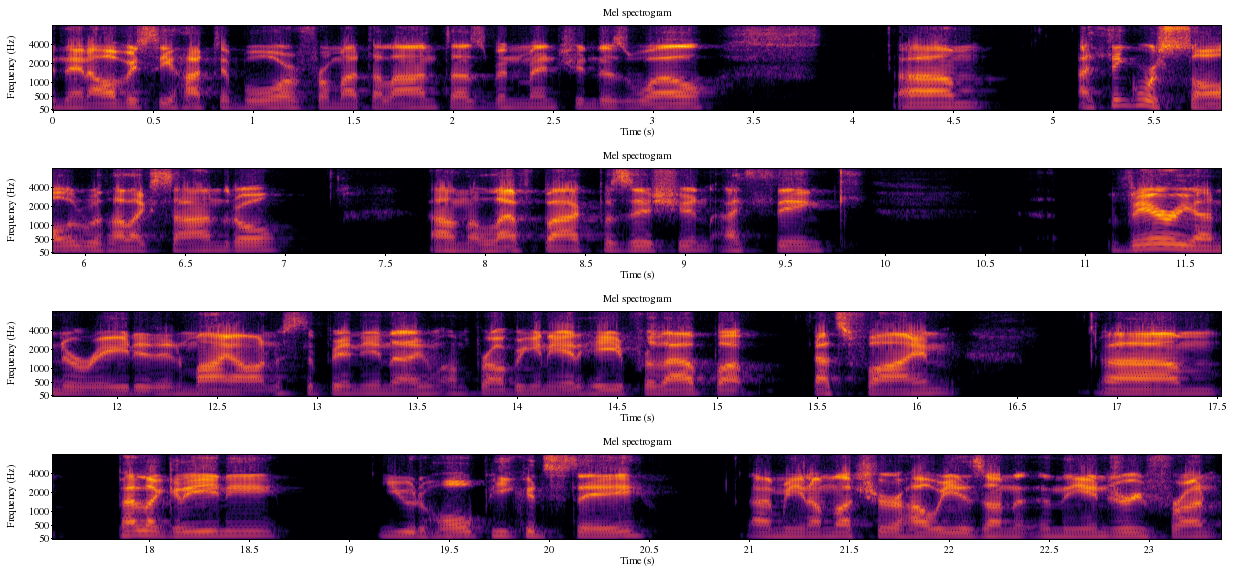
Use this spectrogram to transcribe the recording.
and then obviously Hateboer from Atalanta has been mentioned as well. Um, I think we're solid with Alex Sandro on the left back position. I think very underrated in my honest opinion. I, am probably going to get hate for that, but that's fine. Um, Pellegrini, you'd hope he could stay. I mean, I'm not sure how he is on in the injury front,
